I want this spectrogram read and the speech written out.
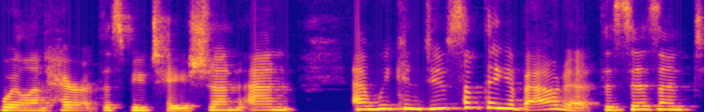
will inherit this mutation, and and we can do something about it. This isn't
